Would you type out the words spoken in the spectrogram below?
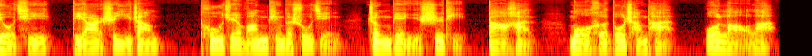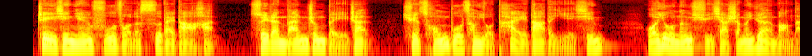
六七第二十一章突厥王庭的竖井政变与尸体。大汉莫赫多长叹：“我老了。这些年辅佐了四代大汉，虽然南征北战，却从不曾有太大的野心。我又能许下什么愿望呢？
